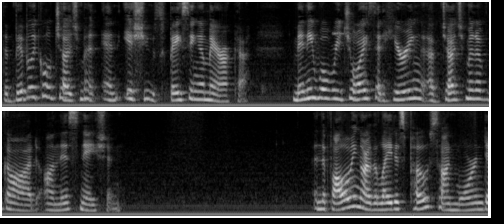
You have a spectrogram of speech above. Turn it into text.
the biblical judgment and issues facing America. Many will rejoice at hearing of judgment of God on this nation. And the following are the latest posts on warn-usa.com.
